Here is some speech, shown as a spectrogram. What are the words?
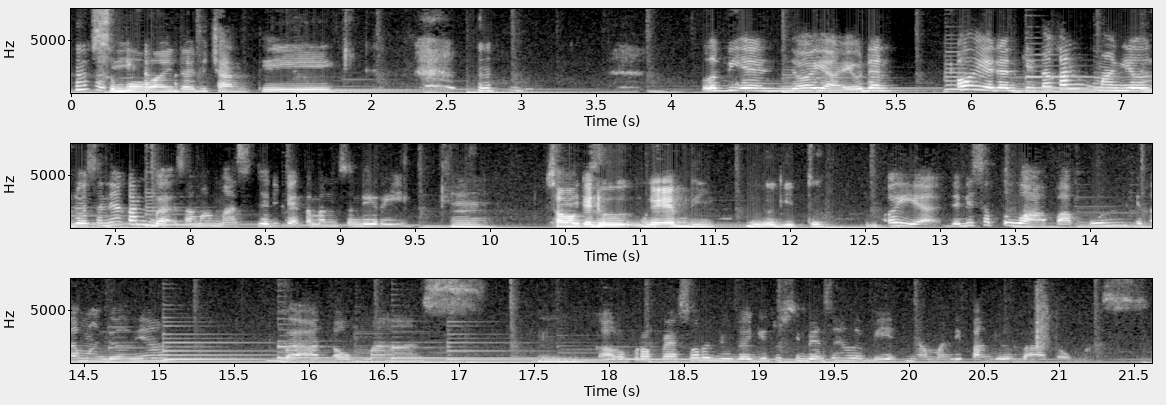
Semua wanita itu cantik. lebih enjoy ya ya dan oh ya dan kita kan manggil dosennya kan mbak sama mas jadi kayak teman sendiri Hmm. Sama kayak dulu GM di, juga gitu. oh iya jadi setua apa pun kita manggilnya mbak atau mas Hmm. kalau profesor juga gitu sih biasanya lebih nyaman dipanggil mbak atau mas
